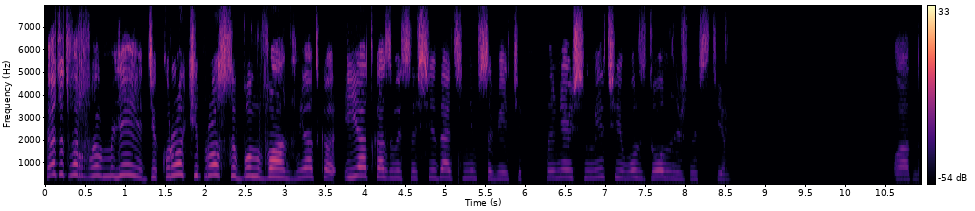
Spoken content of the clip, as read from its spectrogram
Этот Варфоломей Декроки просто болван, и, отка- я отказываюсь заседать с ним в совете. Увольняюсь снять его с должности. Ладно.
